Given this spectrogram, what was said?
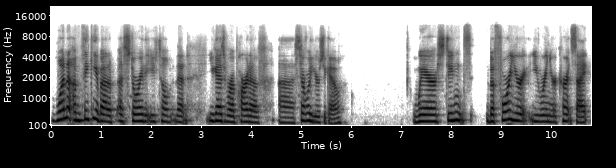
one, I'm thinking about a, a, story that you told that you guys were a part of uh, several years ago, where students before you you were in your current site,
